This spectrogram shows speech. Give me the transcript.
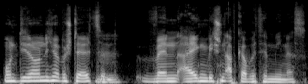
Und die noch nicht mehr bestellt sind, mhm. wenn eigentlich schon Abgabetermin ist.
